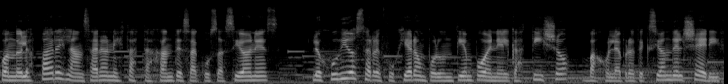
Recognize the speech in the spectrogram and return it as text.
Cuando los padres lanzaron estas tajantes acusaciones, los judíos se refugiaron por un tiempo en el castillo bajo la protección del sheriff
